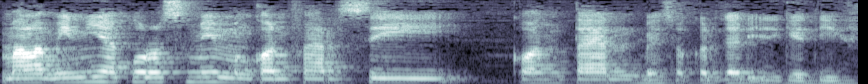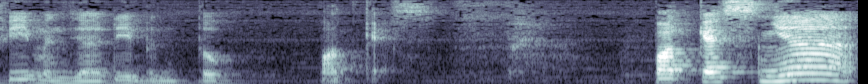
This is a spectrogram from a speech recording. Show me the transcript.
malam ini aku resmi mengkonversi konten besok kerja di IGTV menjadi bentuk podcast. Podcastnya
